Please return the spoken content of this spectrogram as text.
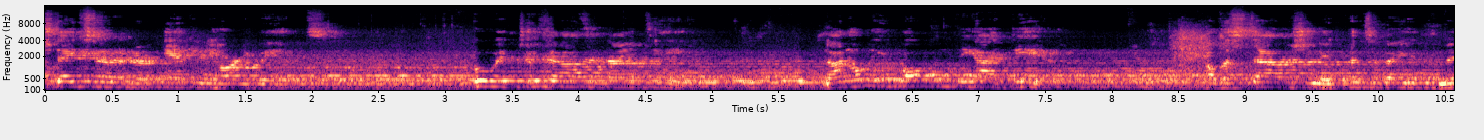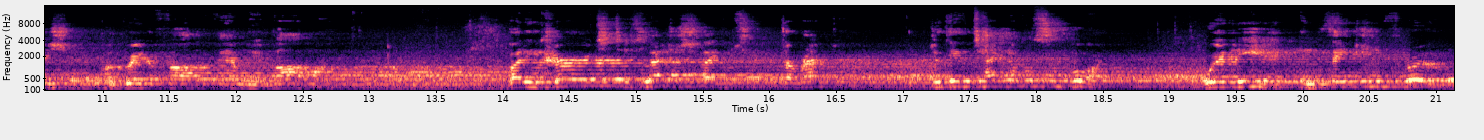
State Senator Anthony Hardy Vance, who in 2019 not only welcomed the idea of establishing a Pennsylvania Commission on Greater Father-Family Involvement, but encouraged his legislative director to give technical support where needed in thinking through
